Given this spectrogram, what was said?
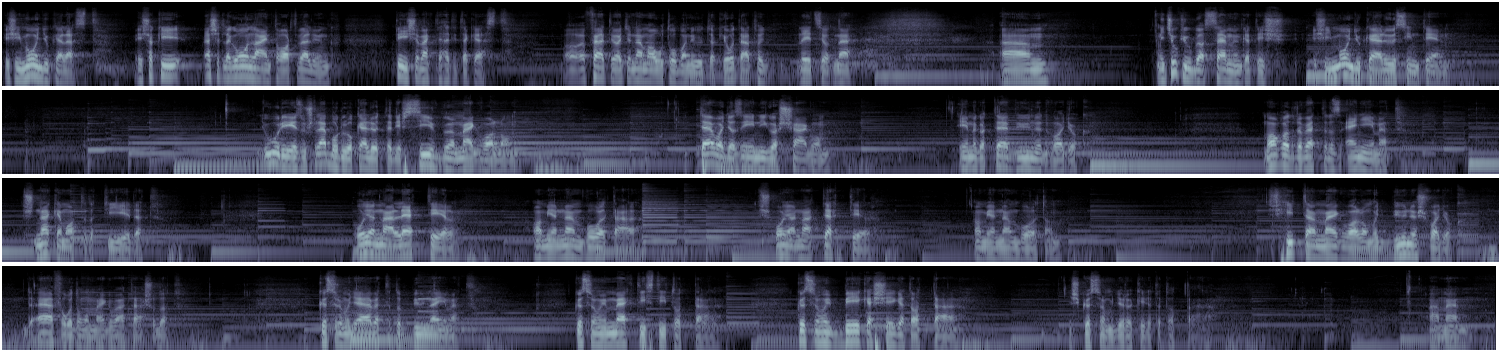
És így mondjuk el ezt. És aki esetleg online tart velünk, ti is megtehetitek ezt. Feltéve, hogyha nem autóban ültök, jó? Tehát, hogy légy ott ne. Um, így csukjuk be a szemünket, és, és így mondjuk el őszintén. Úr Jézus, leborulok előtted, és szívből megvallom. Te vagy az én igazságom én meg a te bűnöd vagyok. Magadra vetted az enyémet, és nekem adtad a tiédet. Olyanná lettél, amilyen nem voltál, és olyanná tettél, amilyen nem voltam. És hittem megvallom, hogy bűnös vagyok, de elfogadom a megváltásodat. Köszönöm, hogy elvetted a bűneimet. Köszönöm, hogy megtisztítottál. Köszönöm, hogy békességet adtál, és köszönöm, hogy örök életet adtál. Amen.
